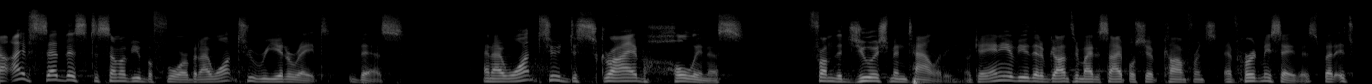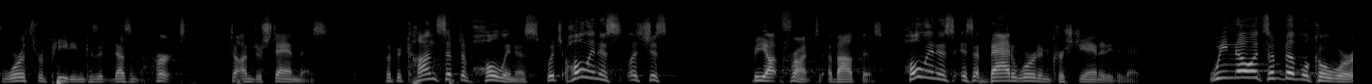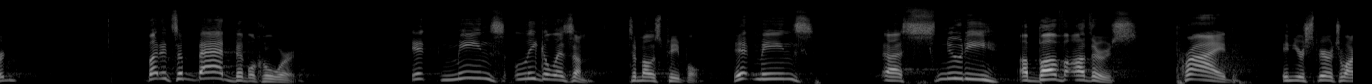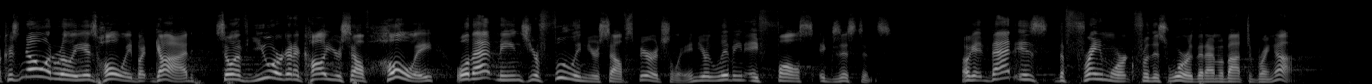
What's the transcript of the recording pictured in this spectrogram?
Now, I've said this to some of you before, but I want to reiterate this. And I want to describe holiness from the Jewish mentality. Okay, any of you that have gone through my discipleship conference have heard me say this, but it's worth repeating because it doesn't hurt to understand this. But the concept of holiness, which holiness, let's just be upfront about this. Holiness is a bad word in Christianity today. We know it's a biblical word, but it's a bad biblical word. It means legalism to most people, it means uh, snooty above others, pride in your spiritual walk. Because no one really is holy but God. So if you are going to call yourself holy, well, that means you're fooling yourself spiritually and you're living a false existence. Okay, that is the framework for this word that I'm about to bring up.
